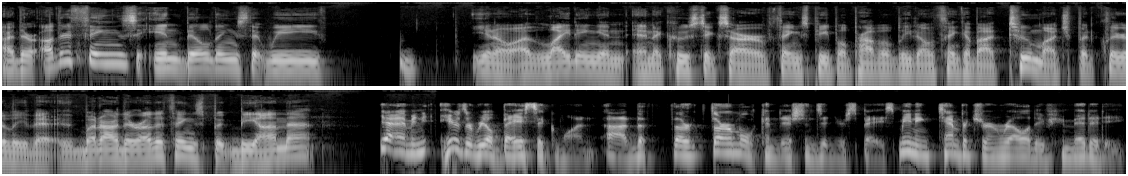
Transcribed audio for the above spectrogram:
Are there other things in buildings that we, you know, uh, lighting and, and acoustics are things people probably don't think about too much, but clearly there. But are there other things but beyond that? Yeah, I mean, here's a real basic one uh, the th- thermal conditions in your space, meaning temperature and relative humidity.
